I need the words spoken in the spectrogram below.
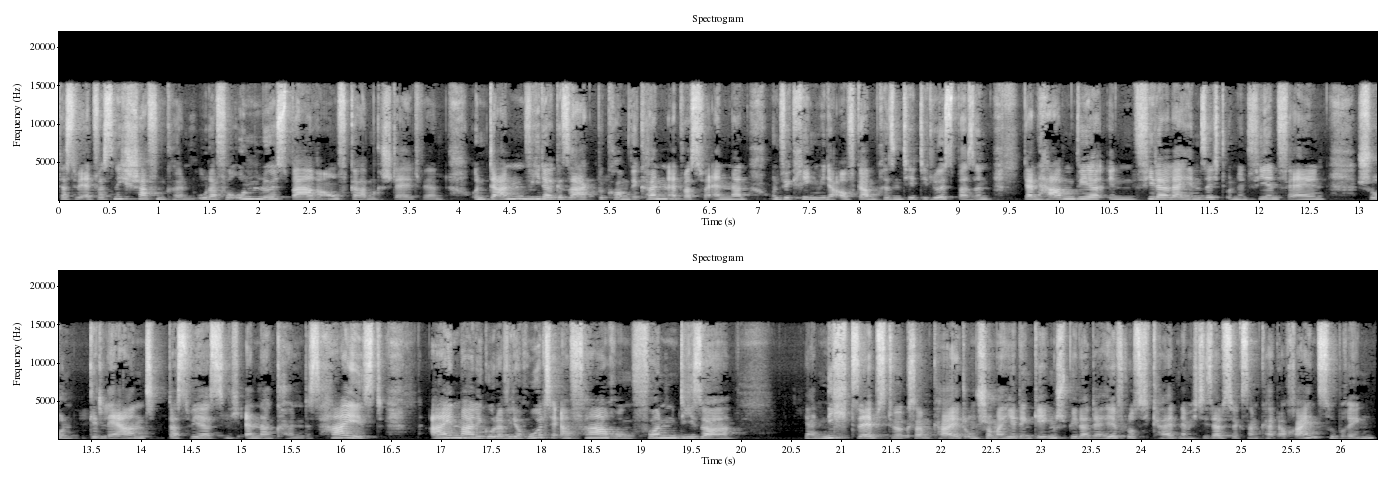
dass wir etwas nicht schaffen können oder vor unlösbare Aufgaben gestellt werden und dann wieder gesagt bekommen, wir können etwas verändern und wir kriegen wieder Aufgaben präsentiert, die lösbar sind, dann haben wir in vielerlei Hinsicht und in vielen Fällen schon gelernt, dass wir es nicht ändern können. Das heißt, einmalige oder wiederholte Erfahrung von dieser ja nicht Selbstwirksamkeit, um schon mal hier den Gegenspieler der Hilflosigkeit, nämlich die Selbstwirksamkeit auch reinzubringen,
